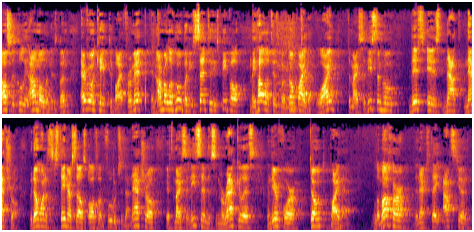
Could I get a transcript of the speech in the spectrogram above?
Also, kuli amol mizban. Everyone came to buy from it. And amar lahu, but he said to these people, mehalot don't buy that. Why? The who this is not natural. We don't want to sustain ourselves off of food which is not natural. It's Maisanisim, this is miraculous, and therefore don't buy that. Lamachar, the next day, Asyan,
